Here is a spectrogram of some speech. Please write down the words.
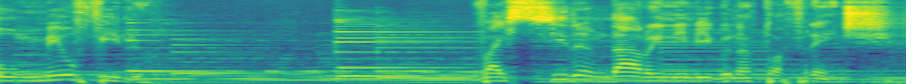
O meu filho vai cirandar o inimigo na tua frente.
